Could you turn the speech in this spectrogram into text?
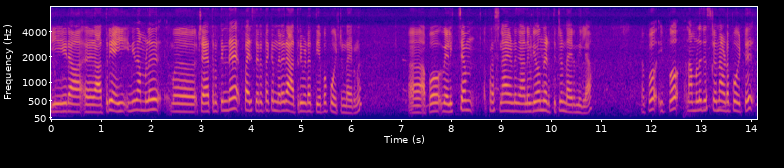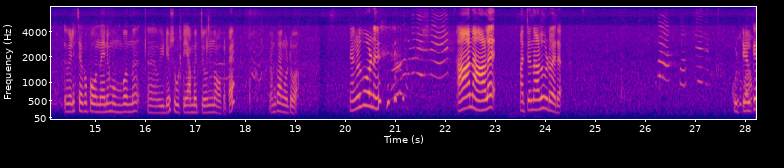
ഈ രാ- രാത്രിയായി. ഇനി നമ്മൾ ക്ഷേത്രത്തിന്റെ പരിസരത്തൊക്കെ ഇന്നലെ രാത്രി ഇവിടെ എത്തിയപ്പോൾ പോയിട്ടുണ്ടായിരുന്നു. അപ്പോൾ വെളിച്ചം പ്രശ്നമായതുകൊണ്ട് ഞാൻ ഇവിടെ ഒന്നും എടുത്തിട്ടുണ്ടായിരുന്നില്ല. അപ്പോൾ ഇപ്പോൾ നമ്മൾ ജസ്റ്റ് ഒന്ന് അവിടെ പോയിട്ട് വെളിച്ചമൊക്കെ പോകുന്നതിന് മുമ്പൊന്ന് വീഡിയോ ഷൂട്ട് ചെയ്യാൻ പറ്റുമോ എന്ന് നോക്കട്ടെ. നമുക്ക് അങ്ങോട്ട് പോവാം. ഞങ്ങൾ പോവാണ് ആ നാളെ മറ്റന്നാളും ഇവിടെ വരാം. കുട്ടികൾക്ക്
